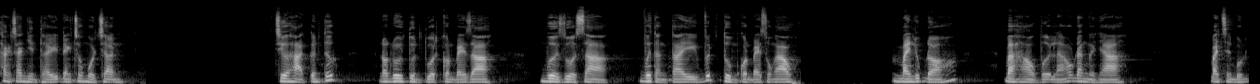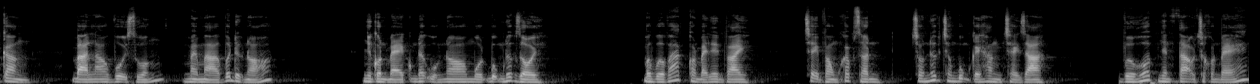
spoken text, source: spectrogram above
Thằng cha nhìn thấy đánh cho một trận. Chưa hạ cơn tức, nó lôi tuần tuột con bé ra, vừa rùa xả, vừa thẳng tay vứt tùm con bé xuống ao. May lúc đó, bà Hảo vợ lão đang ở nhà, Bà chân bốn cẳng, bà lao vội xuống, may mà vớt được nó. Nhưng con bé cũng đã uống no một bụng nước rồi. Bà vừa vác con bé lên vai, chạy vòng khắp sân, cho nước trong bụng cái hằng chảy ra. Vừa hô hấp nhân tạo cho con bé.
